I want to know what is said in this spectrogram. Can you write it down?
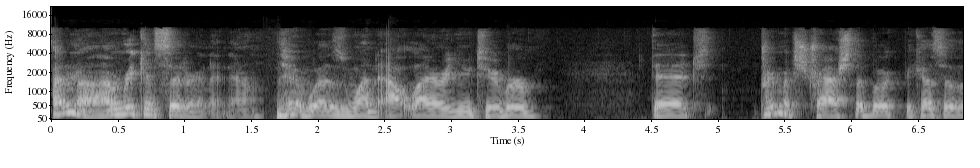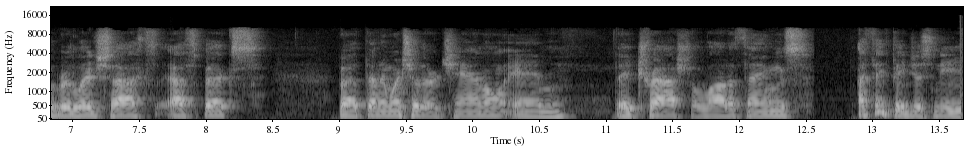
I don't know, I'm reconsidering it now. There was one outlier YouTuber that pretty much trashed the book because of the religious aspects, but then I went to their channel and they trashed a lot of things. I think they just need.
